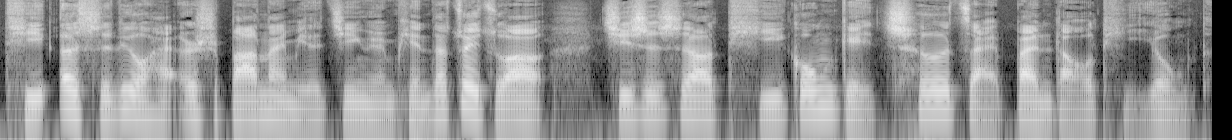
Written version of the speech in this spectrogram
提二十六还二十八纳米的晶圆片，它最主要其实是要提供给车载半导体用的。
